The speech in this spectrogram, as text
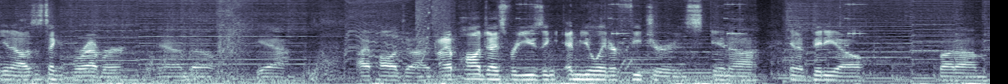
you know, this is taking forever, and, uh, yeah. I apologize. I apologize for using emulator features in a, in a video, but, um,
